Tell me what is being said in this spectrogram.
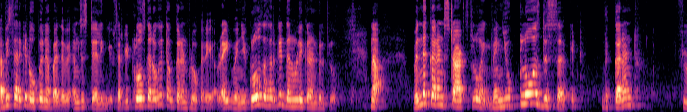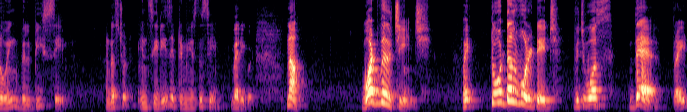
अभी सर्किट ओपन है by the way I am just telling you circuit close करोगे, तब करंट फ्लो करेगा right when you close the circuit then only current will flow now when the current starts flowing when you close this circuit the current flowing will be same. Understood? In series, it remains the same. Very good. Now, what will change? Right? Total voltage, which was there, right?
